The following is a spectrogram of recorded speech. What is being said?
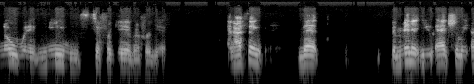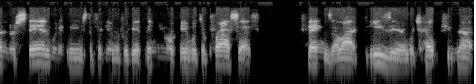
know what it means to forgive and forget. And I think that the minute you actually understand what it means to forgive and forget, then you are able to process things a lot easier, which helps you not,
